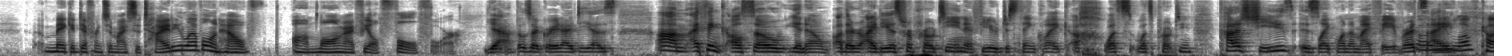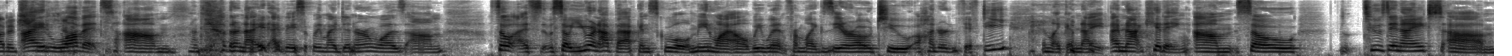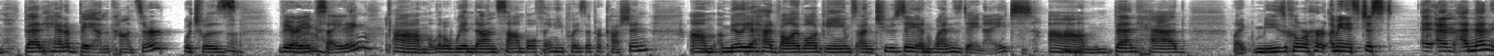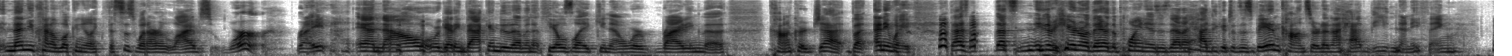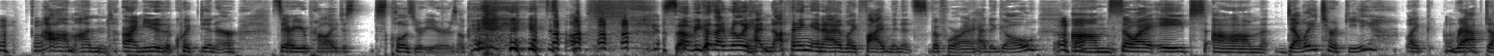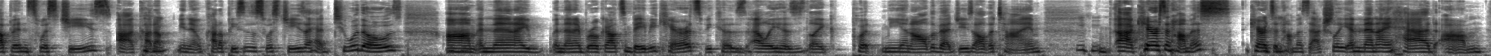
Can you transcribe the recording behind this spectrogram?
make a difference in my satiety level and how um, long I feel full for. Yeah, those are great ideas. Um, I think also, you know, other ideas for protein. If you just think like, ugh, what's what's protein? Cottage cheese is like one of my favorites. Oh, I love cottage cheese. I cheese, love it. Um, the other night, I basically my dinner was um, so I so you are not back in school. Meanwhile, we went from like zero to 150 in like a night. I'm not kidding. Um, so Tuesday night, um, Ben had a band concert, which was very exciting. Um, a little wind ensemble thing. He plays the percussion. Um, Amelia had volleyball games on Tuesday and Wednesday night. Um, Ben had like musical rehearsal. I mean, it's just and and then and then you kind of look and you're like, this is what our lives were, right? And now we're getting back into them, and it feels like you know we're riding the Concorde jet. But anyway, that's that's neither here nor there. The point is, is that I had to get to this band concert, and I hadn't eaten anything. Um, on or I needed a quick dinner. Sarah, you probably just just close your ears, okay? so, so because I really had nothing, and I had like five minutes before I had to go. Um, so I ate um deli turkey, like wrapped up in Swiss cheese, uh, cut up, you know, cut up pieces of Swiss cheese. I had two of those, um, and then I and then I broke out some baby carrots because Ellie has like put me in all the veggies all the time. Uh, carrots and hummus, carrots and hummus actually, and then I had um,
